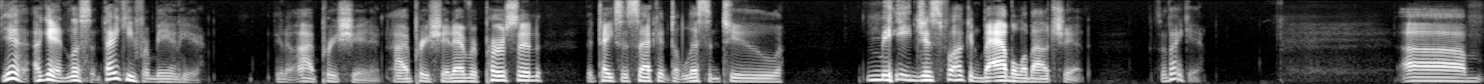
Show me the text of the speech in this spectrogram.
yeah. Again, listen. Thank you for being here. You know, I appreciate it. I appreciate every person that takes a second to listen to me just fucking babble about shit. So thank you. Um,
